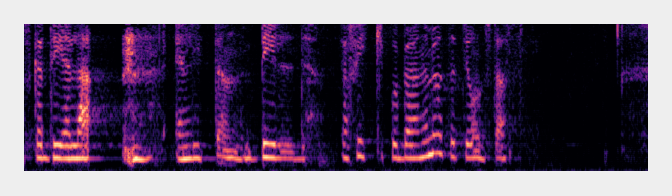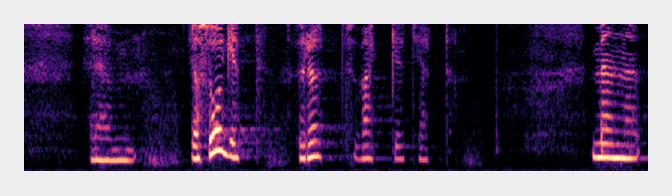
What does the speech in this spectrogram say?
Jag ska dela en liten bild jag fick på bönemötet i onsdags. Ehm, jag såg ett rött, vackert hjärta. Men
